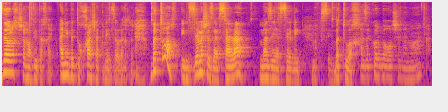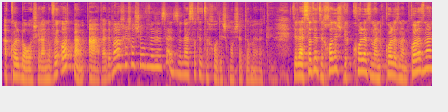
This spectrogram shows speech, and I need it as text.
זה הולך לשנות לי את החיים. אני בטוחה שהכלי הזה הולך לשנות. בטוח, אם זה מה שזה עשה לה, מה זה יעשה לי? מקסים. בטוח. אז הכל בראש שלנו, אה? הכל בראש שלנו. ועוד פעם, אה, והדבר הכי חשוב זה, זה, זה לעשות את זה חודש, כמו שאת אומרת. כן. זה לעשות את זה חודש, וכל הזמן, כל הזמן, כל הזמן,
